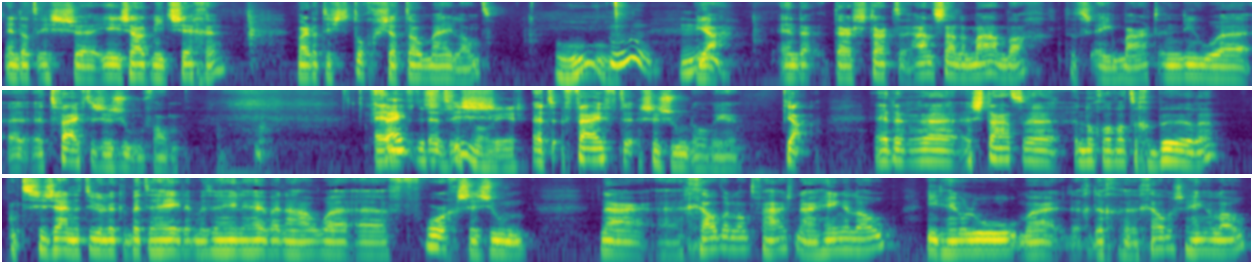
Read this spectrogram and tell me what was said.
En dat is, eh, je zou het niet zeggen, maar dat is toch Chateau Meiland. Oeh. Oeh. Ja, en da- daar start aanstaande maandag, dat is 1 maart, een nieuw, het vijfde seizoen van. En Vijfde het seizoen is alweer. Het vijfde seizoen alweer. Ja, en er eh, staat eh, nogal wat te gebeuren. Want ze zijn natuurlijk met de hele, met de hele hebben nou eh, eh, vorig seizoen naar eh, Gelderland verhuisd, naar Hengelo. Niet Hengelo, maar de, de Gelderse Hengelo.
